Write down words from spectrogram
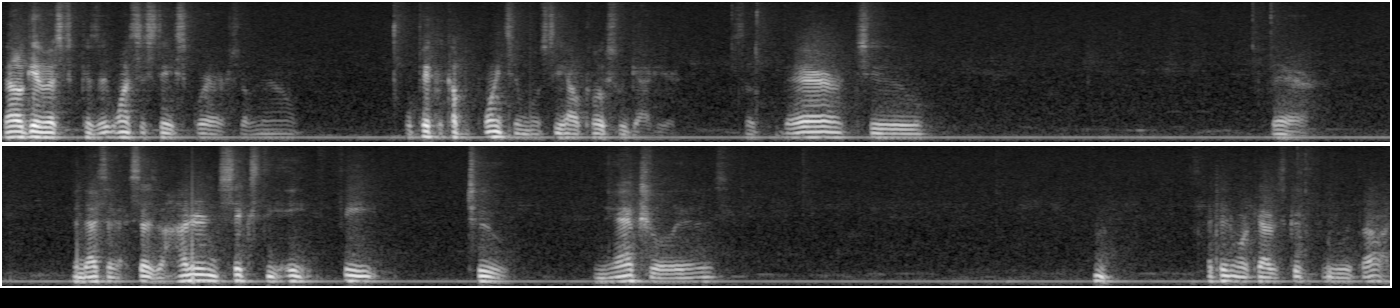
That'll give us because it wants to stay square so now we'll pick a couple points and we'll see how close we got here. So there to there. And that's it says 168 feet two. And the actual is Hmm. That didn't work out as good as we would thought,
